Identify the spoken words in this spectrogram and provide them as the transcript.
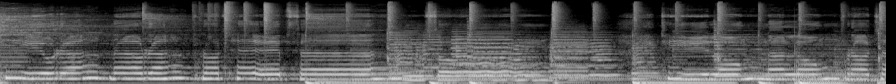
ที่รักน่ารักเพราะเทพสริมทรงที่หลงน่าหลงเพราะใจ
